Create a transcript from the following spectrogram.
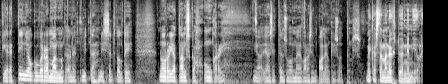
kierrettiin jonkun verran maailman, mitä, missä nyt oltiin, Norja, Tanska, Unkari ja, ja sitten Suomeen varsin paljonkin soittamassa. Mikä tämän yhtyön nimi oli?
